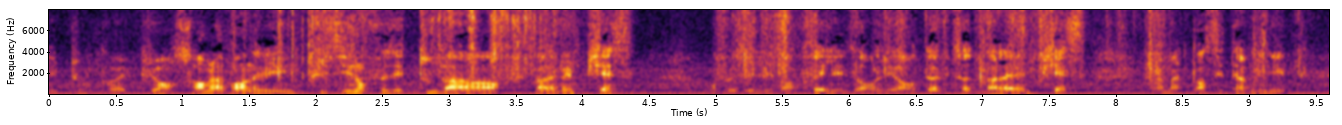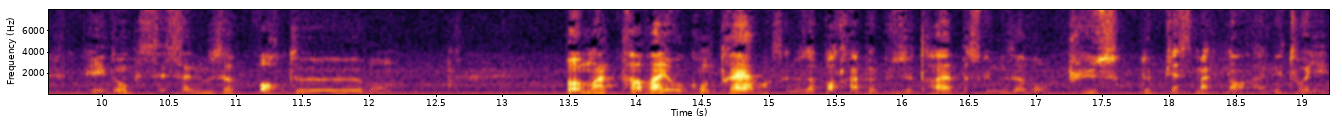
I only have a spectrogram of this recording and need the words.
on est plus, on travaille plus ensemble. Avant on avait une cuisine, on faisait tout dans, la même pièce. On faisait les entrées, les hors, les hors tout ça dans la même pièce. Là, maintenant c'est terminé. Et donc ça nous apporte euh, pas moins de travail, au contraire, ça nous apportera un peu plus de travail parce que nous avons plus de pièces maintenant à nettoyer.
